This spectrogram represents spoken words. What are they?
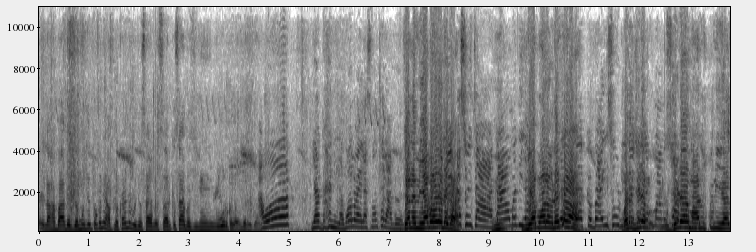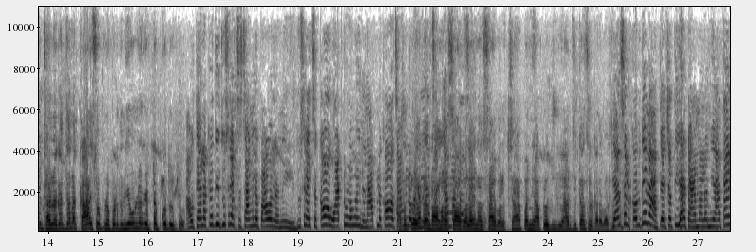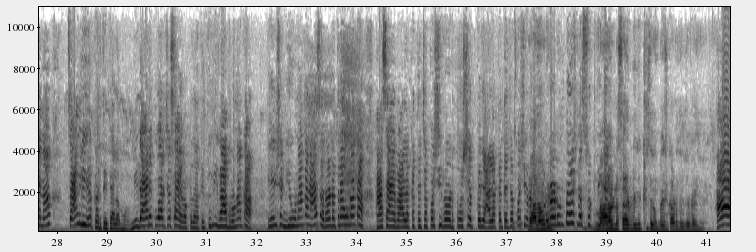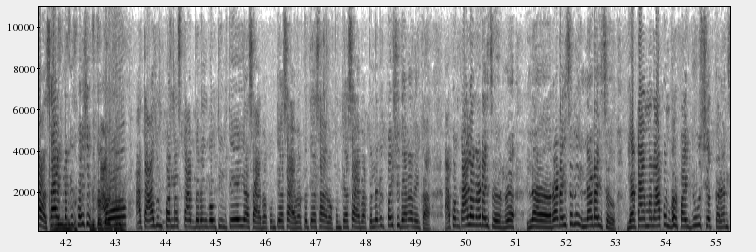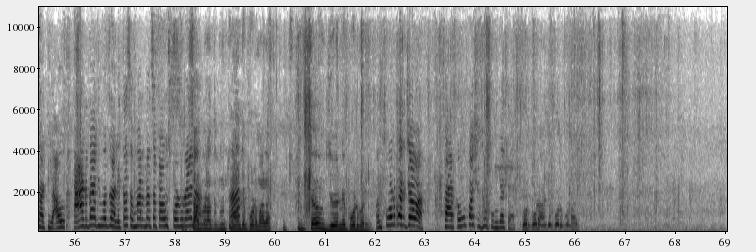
याला हा बाबा जमू देतो का नाही आपलं काय नाही साहेब सारखं साहेबाचं ओळख लावून धरायचं अहो या घाणीला बोलवायलाच नव्हतं लागत त्याला निया बोलवले का सुईचा गावामध्ये बोलवले का एक बाई सोडली बरं नाही जिडे तर एक माणूस जिडे सोडला. माणूस कुणी यायचं ठरलं का त्याला काय स्वप्न पडतं येऊन लगेच टपकत असतो अहो त्याला कधी दुसऱ्याचं चांगलं पावलं नाही दुसऱ्याचं कवा वाटोळ होईल आपलं कवा आता चांगलं तो याचं- साहेबाला आहे ना साहेबाला चहा पाणी आपलं अर्ज कॅन्सल करा बस कॅन्सल करू दे ना त्याच्यात या टायमाला मी आता आहे ना चांगली हे करते त्याला मग. मी डायरेक्ट वरच्या साहेबाकडे जाते. तुम्ही घाबरू नका. टेन्शन घेऊ नका ना. असं रडत राहू नका. हा साहेब आला का त्याच्या पशी रडतो. शेतकरी आला का त्याच्या पशी मला वाटलं- रडून प्रश्न मला वाटलं साहेब लगेच पैसे काढून देतो काही नाही. हा साहेब मी- लगेच पैसे मी काय- काय अहो, करू? आता अजून पन्नास कागद रंगवतील ते या साहेबाकडून त्या साहेबाकडे त्या साहेबाकडून त्या साहेबाकडे लगेच पैसे देणार आहे का? आपण कायला रडायचं? र- ल- रडायचं नाही लढायचं. या टायमाला आपण भरपाई घेऊ शेतकऱ्यांसाठी. अहो, आठ दहा दिवस झाले तसं मरणाचा पाऊस पडू राहिला. बरं आता फोड मला. तुमच्या जीवने फोड बरे. आणि पोटभर जेवा. सारखं उपाशी झोपून घेते फोड फोड अंडे फोड फोड अंडे.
